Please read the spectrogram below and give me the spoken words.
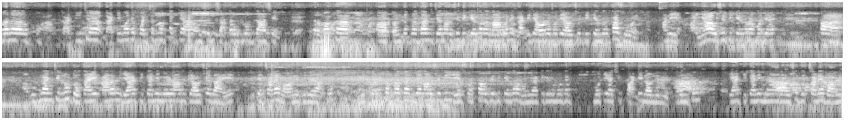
जर घाटीच्या घाटीमध्ये पंच्याण्णव टक्के औषधी साठा उपलब्ध असेल तर मग पंतप्रधान जन औषधी केंद्र नावाने घाटीच्या आवारामध्ये औषधी केंद्र का सुरू आहे? आणि या औषधी केंद्रामध्ये रुग्णांची लूट होत आहे कारण या ठिकाणी मिळणारं जे औषध आहे ते चढ्या भावाने दिले जातं. आणि पंतप्रधान जन औषधी हे स्वस्त औषधी केंद्र म्हणून या ठिकाणी मोठ्या मोठी अशी पाठी लावलेली आहे. परंतु या ठिकाणी मिळणारं औषध हे चढ्या भावाने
